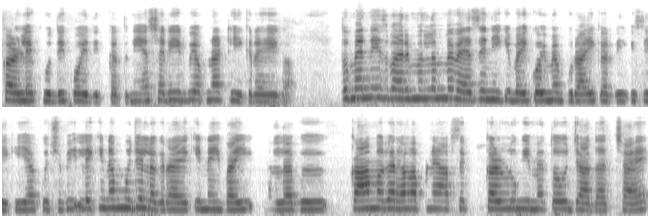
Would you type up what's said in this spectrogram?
कर ले खुद ही, कोई दिक्कत नहीं है, शरीर भी अपना ठीक रहेगा। तो मैंने इस बारे में मतलब मैं वैसे नहीं कि भाई कोई मैं बुराई कर रही किसी की या कुछ भी, लेकिन अब मुझे लग रहा है कि नहीं भाई मतलब काम अगर हम अपने आप से कर लूँगी, मैं तो ज़्यादा अच्छा है।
